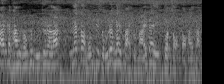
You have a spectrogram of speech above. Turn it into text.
การกระทำของคุณหญิงจุฬารัตน์และก็ผมจะส่งเรื่องให้ฝ่ายกฎหมายได้ตรวจสอบต่อไปครับ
